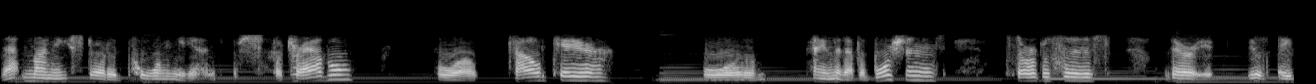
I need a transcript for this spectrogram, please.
that money started pouring in for travel, for child care, for payment of abortions, services. There is a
